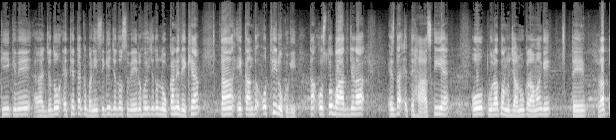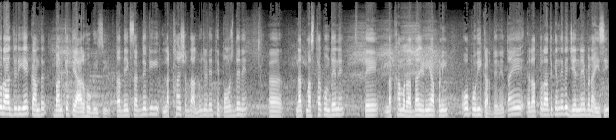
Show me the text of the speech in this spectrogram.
ਕਿ ਕਿਵੇਂ ਜਦੋਂ ਇੱਥੇ ਤੱਕ ਬਣੀ ਸੀਗੀ, ਜਦੋਂ ਸਵੇਰ ਹੋਈ, ਜਦੋਂ ਲੋਕਾਂ ਨੇ ਦੇਖਿਆ ਤਾਂ ਇਹ ਕੰਧ ਉੱਥੇ ਹੀ ਰੁਕ ਗਈ। ਤਾਂ ਉਸ ਤੋਂ ਬਾਅਦ ਜਿਹੜਾ ਇਸ ਦਾ ਇਤਿਹਾਸ ਕੀ ਹੈ, ਉਹ ਪੂਰਾ ਤੁਹਾਨੂੰ ਜਾਣੂ ਕਰਾਵਾਂਗੇ। ਤੇ ਰਾਤੋਂ ਰਾਤ ਜਿਹੜੀ ਇਹ ਕੰਧ ਬਣ ਕੇ ਤਿਆਰ ਹੋ ਗਈ ਸੀ। ਤਾਂ ਦੇਖ ਸਕਦੇ ਹੋ ਕਿ ਲੱਖਾਂ ਸ਼ਰਧਾਲੂ ਜਿਹੜੇ ਇੱਥੇ ਪਹੁੰਚਦੇ ਨੇ ਨਤਮਸਤਕ ਹੁੰਦੇ ਨੇ ਤੇ ਲੱਖਾਂ ਮੁਰਾਦਾਂ ਜਿਹੜੀਆਂ ਆਪਣੀ ਉਹ ਪੂਰੀ ਕਰਦੇ ਨੇ। ਤਾਂ ਇਹ ਰਾਤੋਂ ਰਾਤ ਕਹਿੰਦੇ ਵੀ ਜਿੰਨ ਨੇ ਬਣਾਈ ਸੀ,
